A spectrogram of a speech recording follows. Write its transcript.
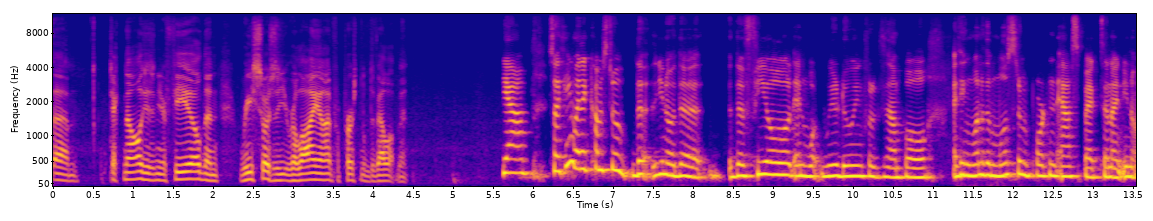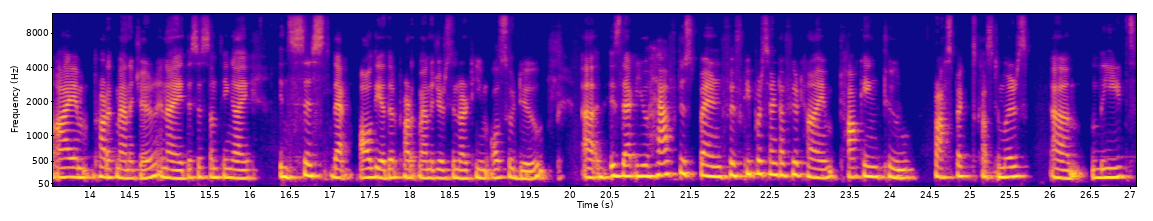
um, technologies in your field and resources that you rely on for personal development? Yeah. So I think when it comes to the, you know, the the field and what we're doing, for example, I think one of the most important aspects, and I, you know, I am product manager, and I this is something I insist that all the other product managers in our team also do, uh, is that you have to spend 50% of your time talking to prospects, customers, um, leads,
